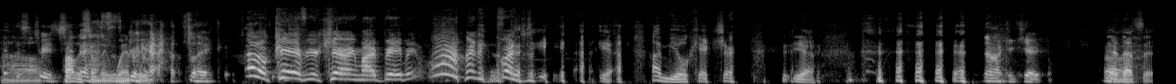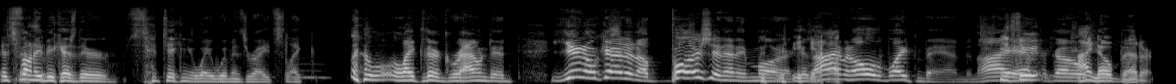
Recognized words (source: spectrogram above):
Hit the Uh, streets. probably your something ass is wimpy. grass, Like, I don't care if you're carrying my baby. And he punched- yeah, yeah, a mule kicked her. yeah, donkey kick. yeah, Uh, that's it. It's That's funny it. because they're taking away women's rights, like like they're grounded. You don't get an abortion anymore because Yeah. I'm an old white man and I You have to go. I know better.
